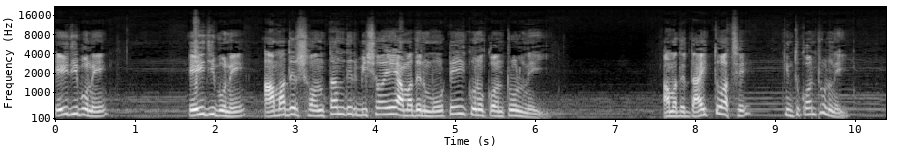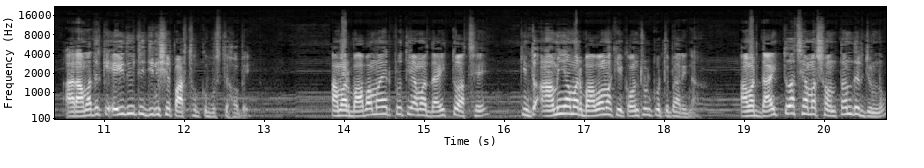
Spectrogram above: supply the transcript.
এই জীবনে এই জীবনে আমাদের সন্তানদের বিষয়ে আমাদের মোটেই কোনো কন্ট্রোল নেই। আমাদের দায়িত্ব আছে, কিন্তু কন্ট্রোল নেই। আর আমাদেরকে এই দুইটি জিনিসের পার্থক্য বুঝতে হবে। আমার বাবা মায়ের প্রতি আমার দায়িত্ব আছে, কিন্তু আমি আমার বাবা মাকে কন্ট্রোল করতে পারি না। আমার দায়িত্ব আছে আমার সন্তানদের জন্য।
